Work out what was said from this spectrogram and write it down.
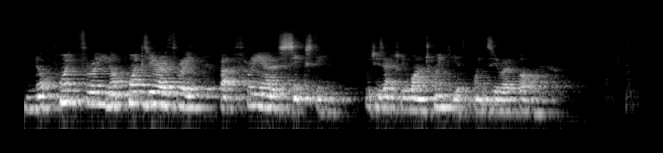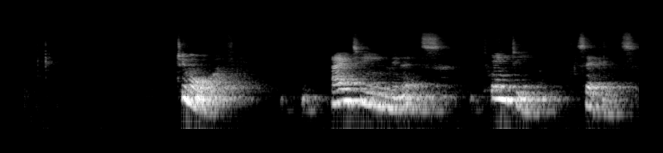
Not 0.3, not 0.03, but 3 out of 60, which is actually 1 20th, 0.05. Two more. 18 minutes, 20 seconds.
